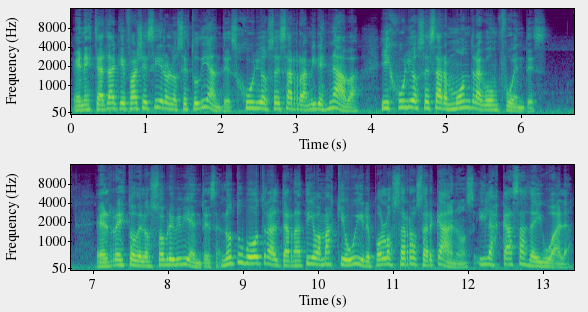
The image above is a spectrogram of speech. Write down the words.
En este ataque fallecieron los estudiantes Julio César Ramírez Nava y Julio César Mondragón Fuentes. El resto de los sobrevivientes no tuvo otra alternativa más que huir por los cerros cercanos y las casas de Iguala.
